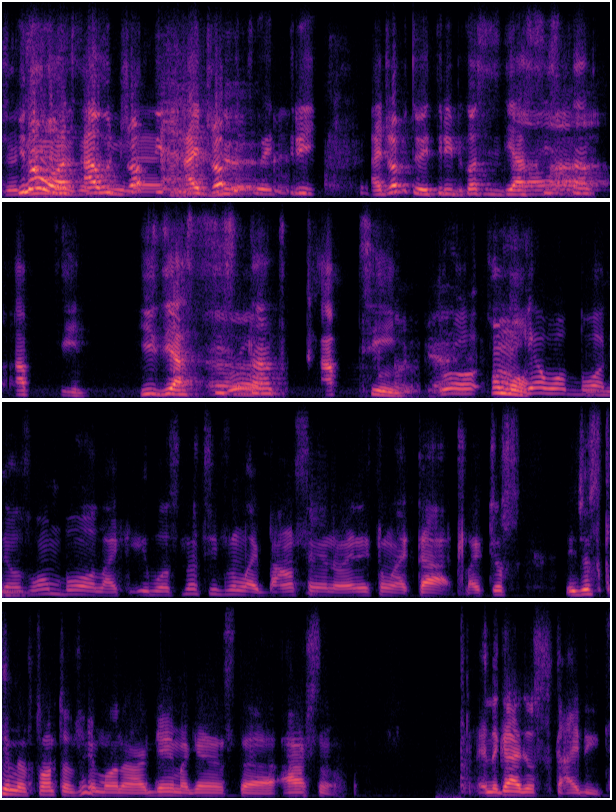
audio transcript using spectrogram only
You know what? I would drop it. I drop it to a three. I drop it to a three because he's the assistant captain. He's the assistant bro, captain. Bro, come on. Get what ball? There was one ball like it was not even like bouncing or anything like that. Like just it just came in front of him on our game against uh, Arsenal, and the guy just skied it.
